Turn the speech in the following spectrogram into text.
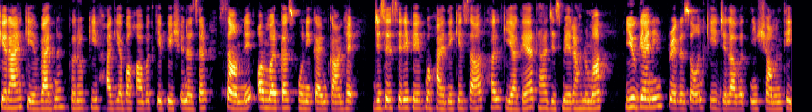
किराए के वैगनर ग्रुप की हालिया बगावत के पेश नज़र सामने और मरकज होने का इम्कान है। जिसे सिर्फ़ एक माहदे के साथ हल किया गया था, जिसमें रहनुमा यूगैनी प्रेगजोन की जलावतनी शामिल थी।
